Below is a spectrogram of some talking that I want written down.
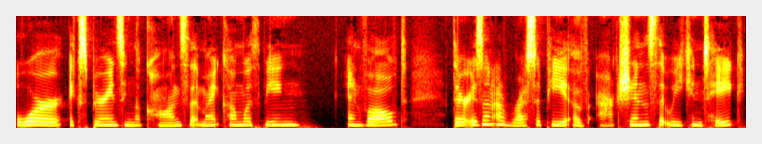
or experiencing the cons that might come with being involved, there isn't a recipe of actions that we can take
